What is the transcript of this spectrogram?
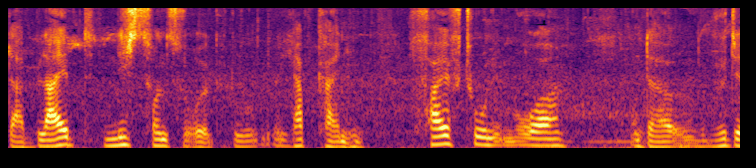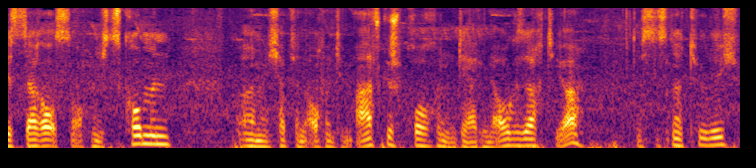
da bleibt nichts von zurück. Du, ich habe keinen Pfeifton im Ohr und da wird jetzt daraus noch nichts kommen. Ähm, ich habe dann auch mit dem Arzt gesprochen und der hat mir auch gesagt, ja, das ist natürlich,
